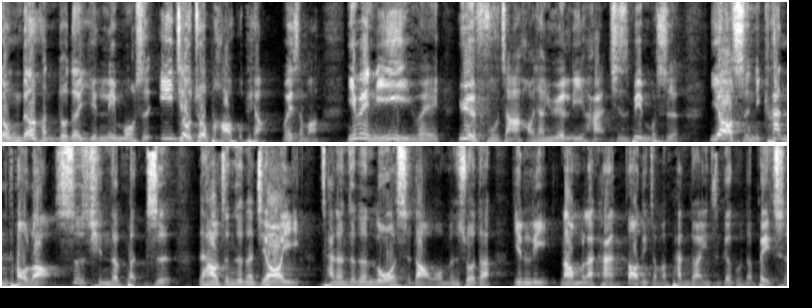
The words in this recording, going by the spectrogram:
懂得很多的盈利模式，依旧做不好股票。为什么？因为你以为越复杂好像越厉害，其实并不是。要是你看透了事情的本质，然后真正的交易才能真正落实到我们说的盈利。那我们来看到底怎么判断一只个股的背驰。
